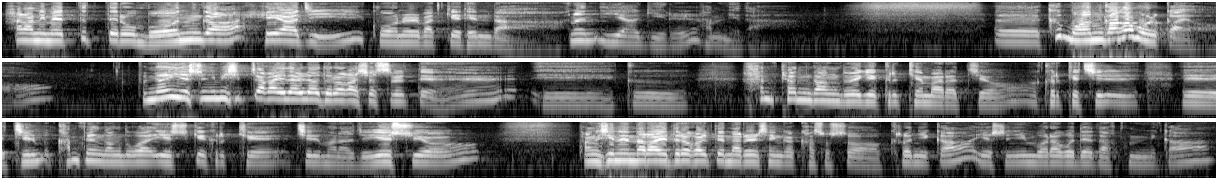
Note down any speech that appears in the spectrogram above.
하나님의 뜻대로 뭔가 해야지 구원을 받게 된다는 이야기를 합니다. 어, 그 뭔가가 뭘까요? 분명히 예수님이 십자가에 달려 들어가셨을 때, 그, 한편 강도에게 그렇게 말했죠. 그렇게 질, 질, 한편 강도가 예수께 그렇게 질문하죠. 예수여, 당신의 나라에 들어갈 때 나를 생각하소서. 그러니까 예수님 뭐라고 대답합니까?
